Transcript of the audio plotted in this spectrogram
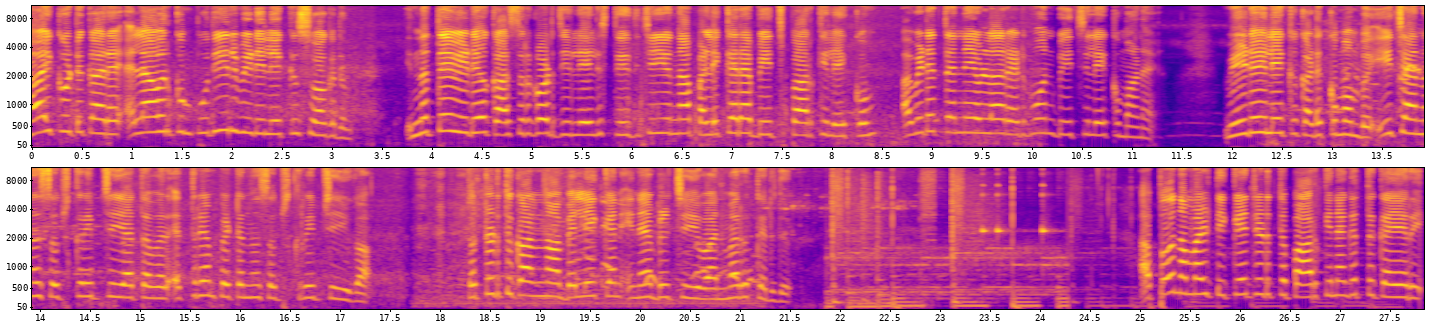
ഹായ് കൂട്ടുകാരെ എല്ലാവർക്കും പുതിയൊരു വീഡിയോയിലേക്ക് സ്വാഗതം. ഇന്നത്തെ വീഡിയോ കാസർഗോഡ് ജില്ലയിൽ സ്ഥിതി ചെയ്യുന്ന പള്ളിക്കര ബീച്ച് പാർക്കിലേക്കും അവിടെ തന്നെയുള്ള റെഡ്മോൺ ബീച്ചിലേക്കുമാണ്. വീഡിയോയിലേക്ക് കടക്കും മുമ്പ് ഈ ചാനൽ സബ്സ്ക്രൈബ് ചെയ്യാത്തവർ എത്രയും പെട്ടെന്ന് സബ്സ്ക്രൈബ് ചെയ്യുക. തൊട്ടടുത്ത് കാണുന്ന ബെല്ലൈക്കൻ ഇനേബിൾ ചെയ്യുവാൻ മറക്കരുത്. അപ്പോൾ നമ്മൾ ടിക്കറ്റ് എടുത്ത് പാർക്കിനകത്ത് കയറി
